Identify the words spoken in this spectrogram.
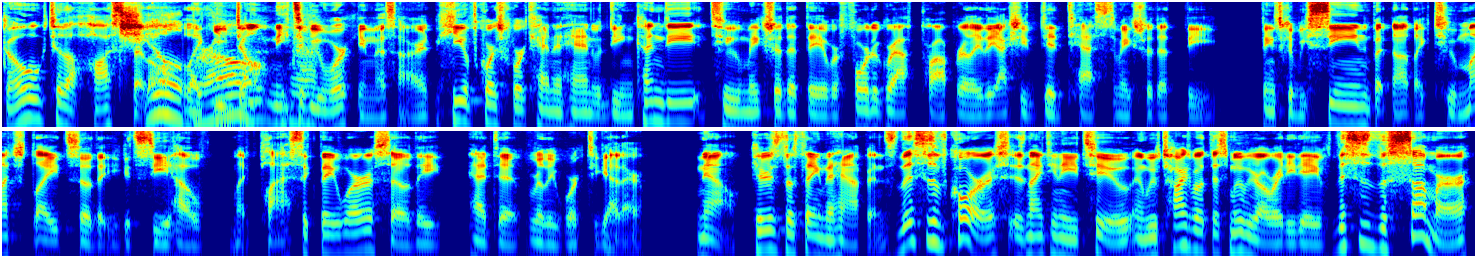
go to the hospital. Chill, like bro. you don't need to be working this hard. He of course worked hand in hand with Dean Cundey to make sure that they were photographed properly. They actually did tests to make sure that the things could be seen, but not like too much light so that you could see how like plastic they were. So they had to really work together. Now, here's the thing that happens. This is, of course, is 1982, and we've talked about this movie already, Dave. This is the summer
